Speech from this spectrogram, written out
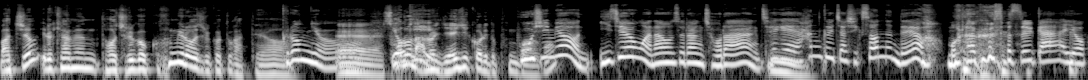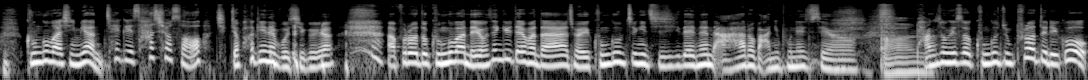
맞죠? 이렇게 하면 더 즐겁고 흥미로워질 것도 같아요. 그럼요. 예, 서로 여기 나눌 얘기거리도 풍부하고. 보시면 이재용 아나운서랑 저랑 책에 음. 한 글자씩 썼는데요. 뭐라고 썼을까요? 궁금하시면 책을 사셔서 직접 확인해 보시고요. 앞으로도 궁금한 내용 생길 때마다 저희 궁금증이 지식되는 아하로 많이 보내주세요. 아유, 방송에서 궁금증 풀어드리고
